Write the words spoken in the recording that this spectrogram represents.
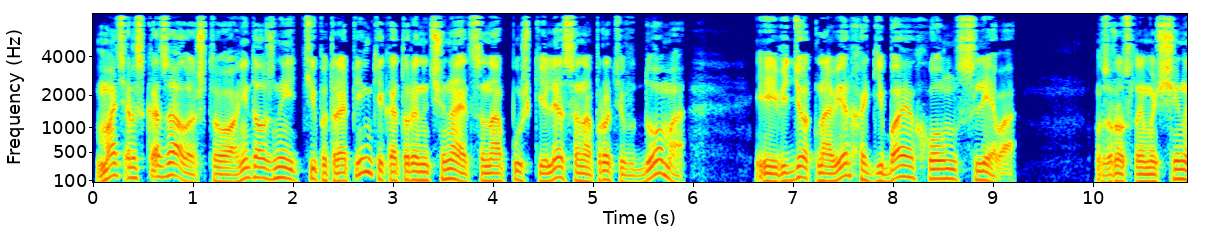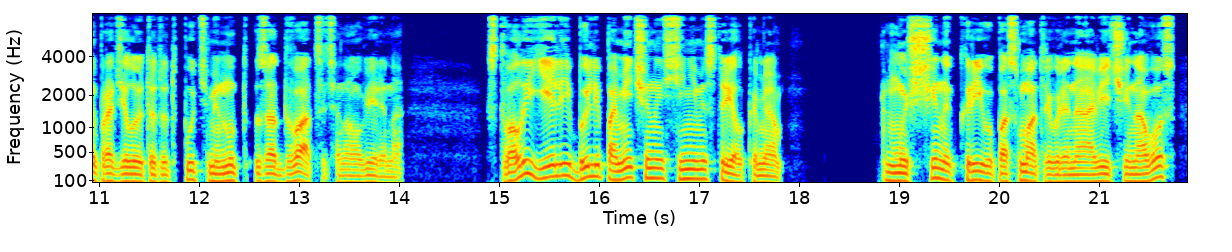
Мать рассказала, что они должны идти по тропинке, которая начинается на опушке леса напротив дома и ведет наверх, огибая холм слева. Взрослые мужчины проделают этот путь минут за двадцать, она уверена. Стволы елей были помечены синими стрелками. Мужчины криво посматривали на овечий навоз –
